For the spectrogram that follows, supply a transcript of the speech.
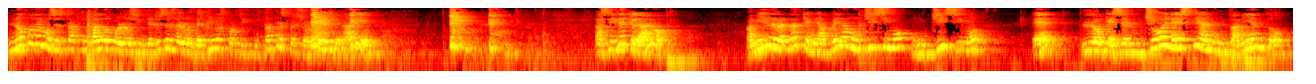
No podemos estar jugando con los intereses de los vecinos por circunstancias personales de nadie. Así de claro. A mí de verdad que me apena muchísimo, muchísimo ¿eh? lo que se luchó en este ayuntamiento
